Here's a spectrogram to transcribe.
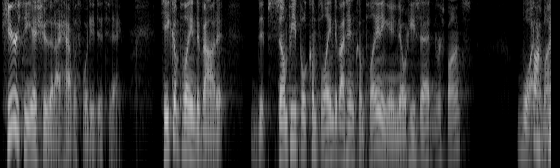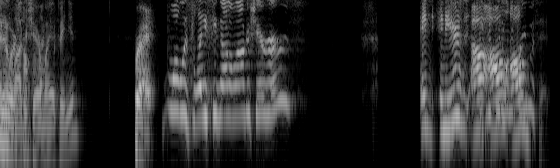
Here's the issue that I have with what he did today. He complained about it. Some people complained about him complaining, and you know what he said in response? What? Fuck am I not allowed to share like my that. opinion? Right. Well, is Lacey not allowed to share hers? And and here's I'll I'll, I'll, with it.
